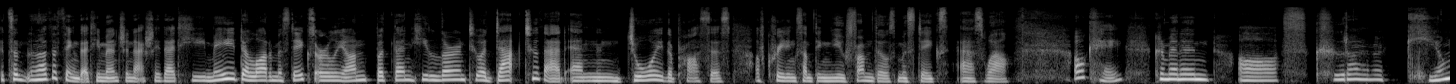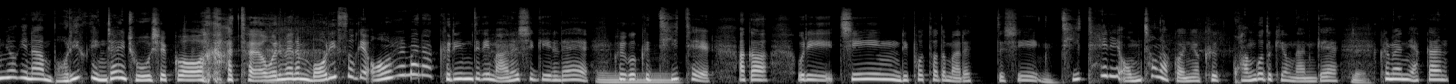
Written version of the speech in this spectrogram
it's another thing that he mentioned actually that he made a lot of mistakes early on, but then he learned to adapt to that and enjoy the process of creating something new from those mistakes as well. Okay. 그러면은 어 그러면 기억력이나 머리가 굉장히 좋으실 것 같아요. 왜냐면은 머릿속에 얼마나 그림들이 많으시길래 그리고 그 음. 디테일 아까 우리 지인 리포터도 말했 듯이 음. 디테일이 엄청났거든요. 그 광고도 기억나는 게 네. 그러면 약간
